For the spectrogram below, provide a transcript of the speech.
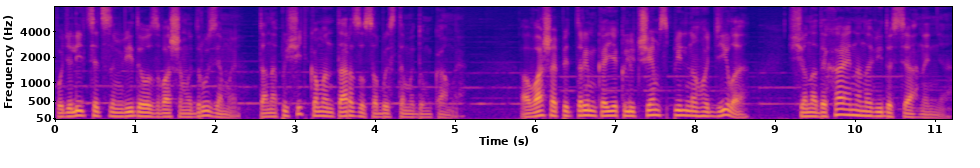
Поділіться цим відео з вашими друзями та напишіть коментар з особистими думками. Ваша підтримка є ключем спільного діла, що надихає на нові досягнення.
